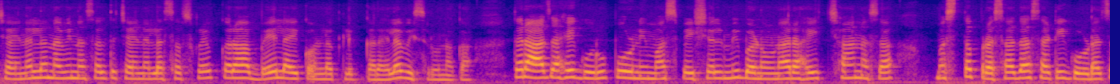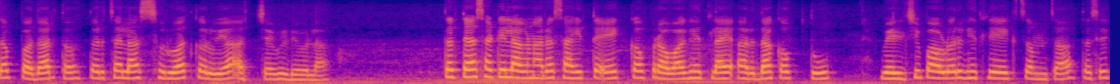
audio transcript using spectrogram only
चॅनलला नवीन असाल तर चॅनलला सबस्क्राईब करा बेल आयकॉनला क्लिक करायला विसरू नका. तर आज आहे गुरुपौर्णिमा स्पेशल. मी बनवणार आहे छान असा मस्त प्रसादासाठी गोडाचा पदार्थ. तर चला सुरुवात करूया आजच्या व्हिडिओला. तर त्यासाठी लागणारं साहित्य एक कप रवा घेतला आहे अर्धा कप तूप वेलची पावडर घेतली एक चमचा तसेच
